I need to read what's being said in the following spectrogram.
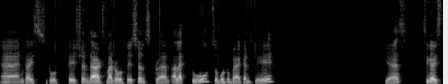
And guys, rotation, that's my rotation strength. I like 2. So go to back and play. Yes. See guys,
